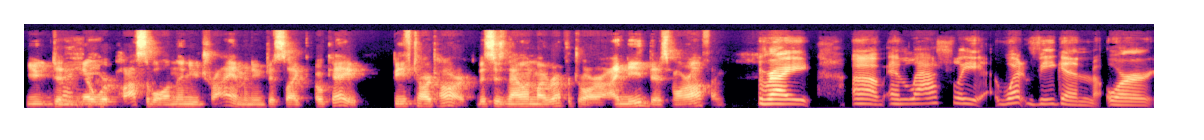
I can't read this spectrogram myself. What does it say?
You didn't know were possible. And then you try them and you're just like, okay, beef tartare. This is now in my repertoire. I need this more often. Right. Um, and lastly, what vegan or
